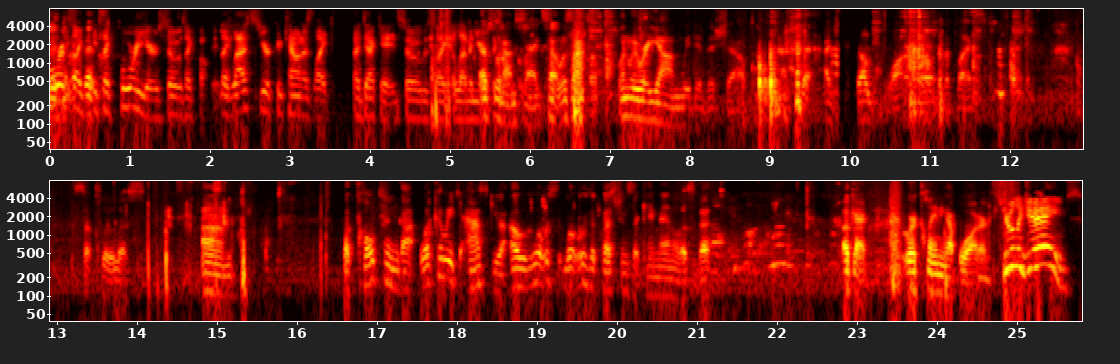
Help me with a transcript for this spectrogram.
or it's like it's like four years, so it was like like last year could count as like a decade, so it was like eleven years That's what. I'm saying. So it was like when we were young, we did this show. I just spilled water all over the place. So clueless. Um, but Colton got. What can we ask you? Oh, what was what were the questions that came in, Elizabeth? Okay, we're cleaning up water. Julie James.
